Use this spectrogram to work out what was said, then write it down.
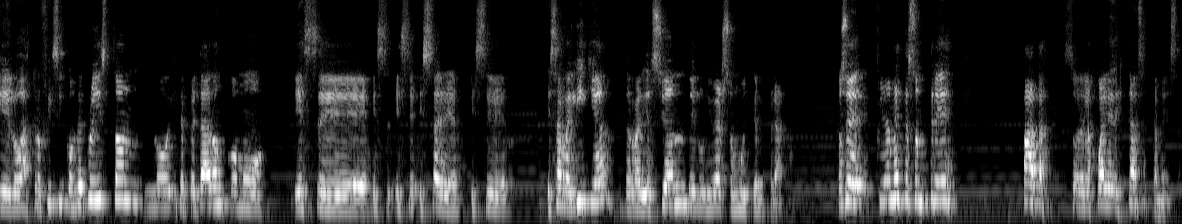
que los astrofísicos de Princeton lo interpretaron como ese, ese, ese, esa reliquia de radiación del universo muy temprano. Entonces, finalmente son tres patas sobre las cuales descansa esta mesa.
